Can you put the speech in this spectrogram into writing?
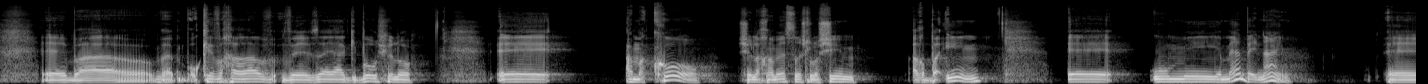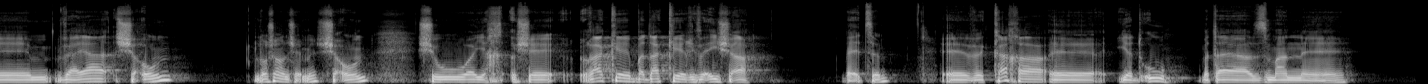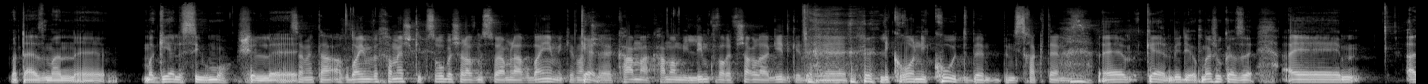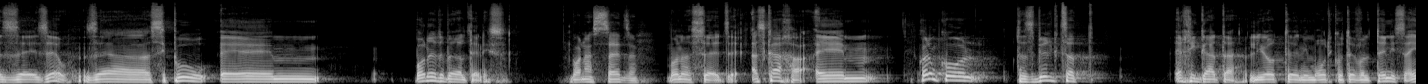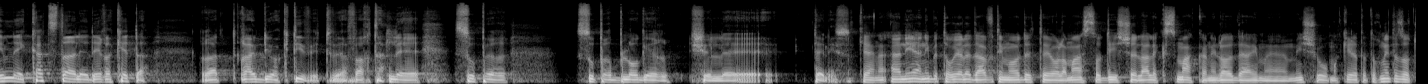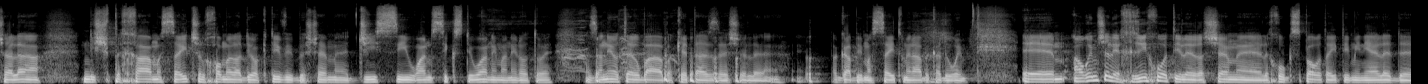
עוקב אחריו, וזה היה הגיבור שלו. המקור של ה-15, 30, 40, הוא מימי הביניים, והיה שעון, לא שעון שמש, שעון, שהוא, שרק בדק רבעי שעה בעצם, וככה ידעו מתי הזמן, מתי הזמן מגיע לסיומו של... בעצם את ה-45 קיצרו בשלב מסוים ל-40, מכיוון כן. שכמה כמה מילים כבר אפשר להגיד כדי לקרוא ניקוד במשחק טניס. כן, בדיוק, משהו כזה. אז זהו, זה הסיפור. בוא נדבר על טניס. בוא נעשה את זה. בוא נעשה את זה. אז ככה, קודם כל, תסביר קצת איך הגעת להיות נמרוד כותב על טניס, האם נעקצת על ידי רקטה? רדיואקטיבית והפכת לסופר סופר בלוגר של טניס. כן, אני, אני בתור ילד אהבתי מאוד את עולמה הסודי של אלכס מאק, אני לא יודע אם אה, מישהו מכיר את התוכנית הזאת, שעליה נשפכה משאית של חומר רדיואקטיבי בשם אה, GC161, אם אני לא טועה, אז אני יותר בקטע הזה של אה, פגע בי משאית מלאה בכדורים. ההורים שלי הכריחו אותי להירשם לחוג ספורט, הייתי מין ילד...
